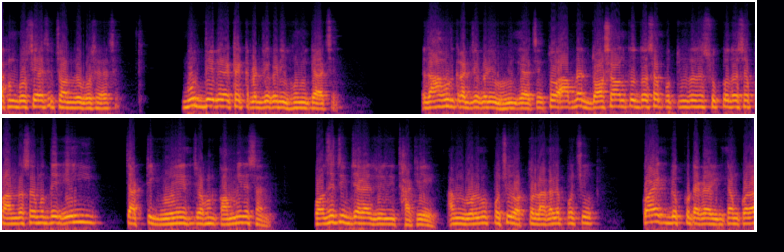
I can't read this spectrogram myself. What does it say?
এখন বসে আছে, চন্দ্র বসে আছে। বুধদেবের একটা কার্যকারী ভূমিকা আছে। রাহুর কার্যকারী ভূমিকা আছে। তো আপনার দশা, অন্তর্দশা প্রত্যন্ত দশা শুক্র দশা প্রাণ দশার মধ্যে এই চারটি গ্রহের যখন কম্বিনেশন পজিটিভ জায়গায় যদি থাকে, আমি বলব প্রচুর অর্থ লাগালে প্রচুর, কয়েক লক্ষ টাকা ইনকাম করা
